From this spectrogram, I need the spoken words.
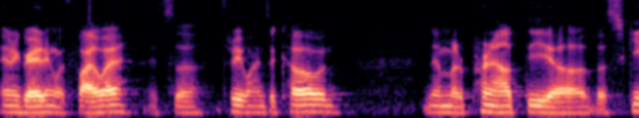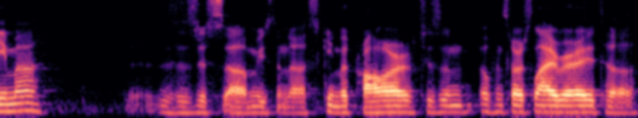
integrating with Flyway. It's uh, three lines of code. And then I'm going to print out the, uh, the schema. This is just um, using a schema crawler, which is an open source library to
